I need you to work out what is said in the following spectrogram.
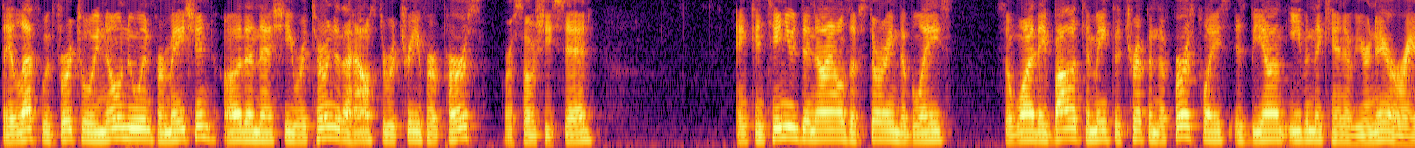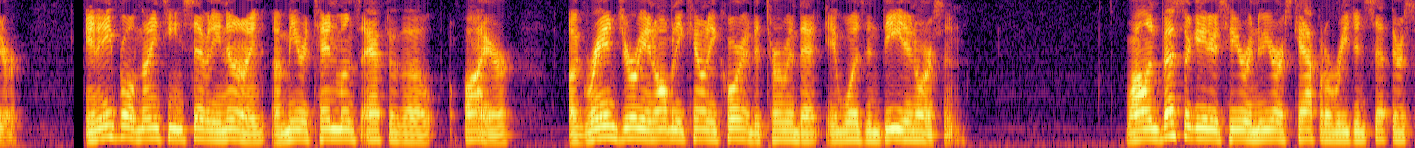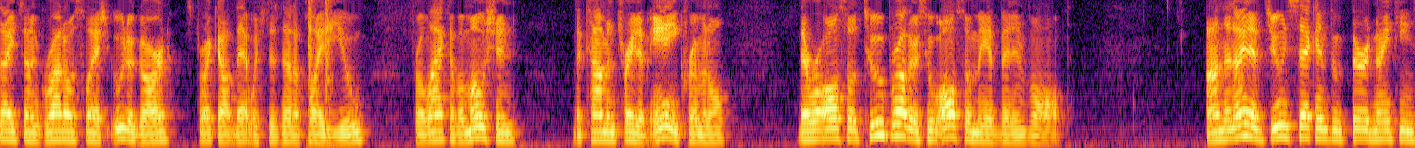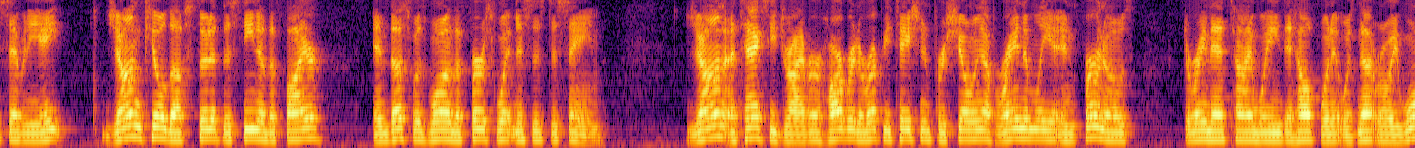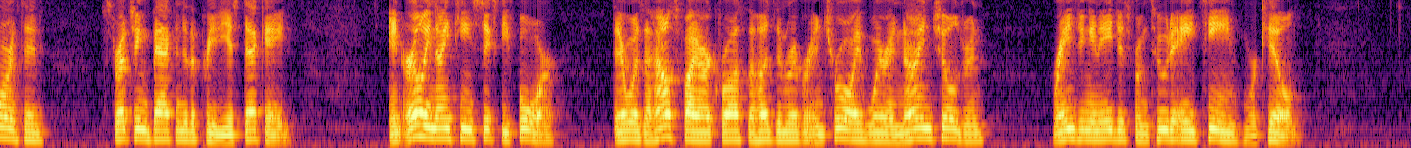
They left with virtually no new information other than that she returned to the house to retrieve her purse, or so she said, and continued denials of starting the blaze, so why they bothered to make the trip in the first place is beyond even the ken of your narrator. In April of 1979, a mere 10 months after the fire, a grand jury in Albany County Court had determined that it was indeed an arson. While investigators here in New York's capital region set their sights on Grotto slash Odegaard, strike out that which does not apply to you, for lack of emotion, the common trait of any criminal, there were also two brothers who also may have been involved. On the night of June 2nd through 3rd, 1978, John Kilduff stood at the scene of the fire and thus was one of the first witnesses to same. John, a taxi driver, harbored a reputation for showing up randomly at infernos during that time waiting to help when it was not really warranted, stretching back into the previous decade. In early 1964, there was a house fire across the Hudson River in Troy wherein nine children, ranging in ages from 2 to 18, were killed.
